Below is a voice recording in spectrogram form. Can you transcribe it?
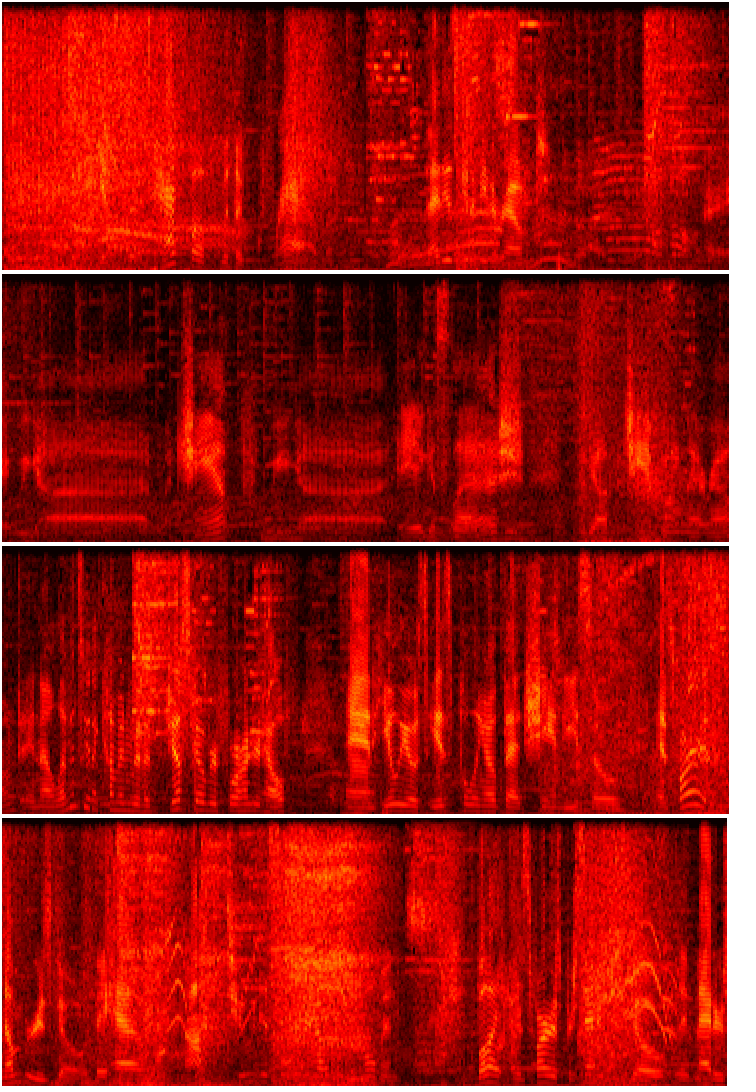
He gets the attack buff with a grab. That is going to be the round. Alright, we got Machamp. We got Aegislash. We got Machamp winning that round. And now Lemon's going to come in with a just over 400 health and Helios is pulling out that Shandy, so as far as numbers go, they have not too dissimilar health at the moment, but as far as percentages go, it matters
